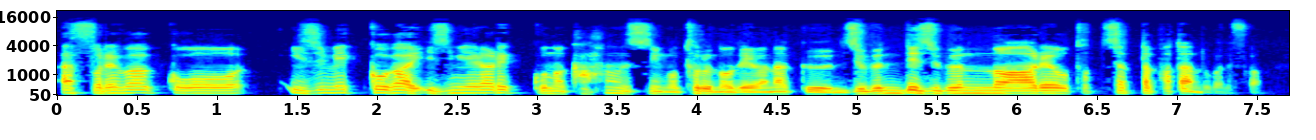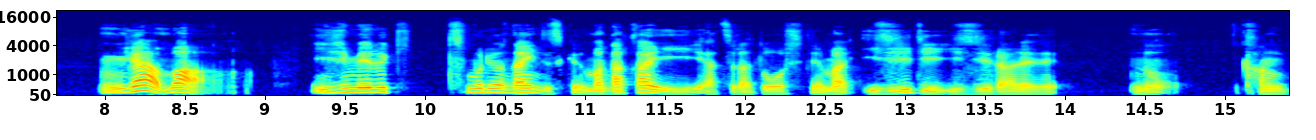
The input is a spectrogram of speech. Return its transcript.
あ、それはこう、いじめっ子がいじめられっ子の下半身を取るのではなく、自分で自分のあれを取っちゃったパターンとかですか？いや、まあ、いじめるつもりはないんですけど、まあ仲いい奴ら同士で、まあいじりいじられの関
